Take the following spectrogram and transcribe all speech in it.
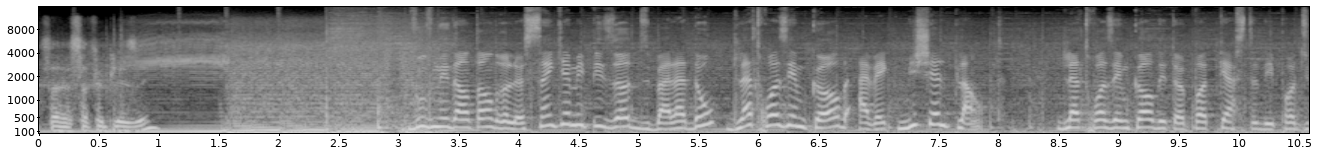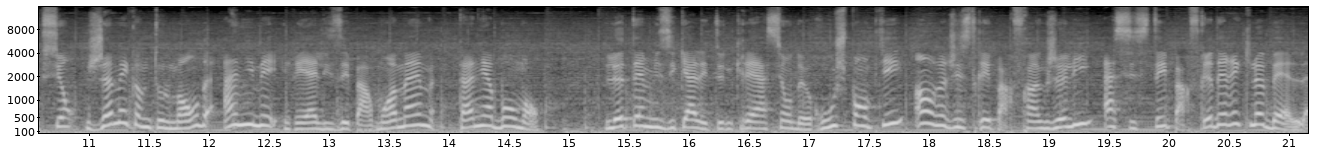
ça, ça fait plaisir. Vous venez d'entendre le cinquième épisode du balado de la troisième corde avec Michel Plante. De la troisième corde est un podcast des productions Jamais comme tout le monde, animé et réalisé par moi-même, Tania Beaumont. Le thème musical est une création de Rouge Pompier, enregistré par Franck Joly, assisté par Frédéric Lebel.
